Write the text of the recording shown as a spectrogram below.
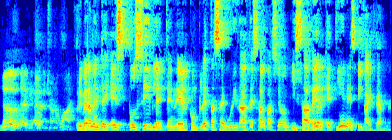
know that you have eternal life. Primeramente, es posible tener completa seguridad de salvación y saber que tienes vida eterna.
